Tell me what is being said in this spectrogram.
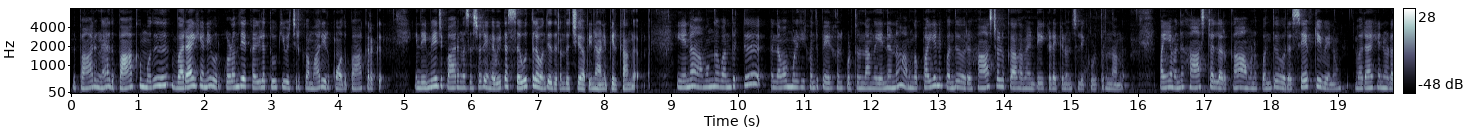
இது பாருங்கள் அது பார்க்கும்போது வராகியனை ஒரு குழந்தைய கையில் தூக்கி வச்சுருக்க மாதிரி இருக்கும் அது பார்க்குறக்கு. இந்த இமேஜ் பாருங்கள் சிஸ்டர் எங்கள் வீட்டை செவுத்தில் வந்து இது இருந்துச்சு அப்படின்னு அனுப்பியிருக்காங்க. ஏன்னா அவங்க வந்துட்டு நவமூலிகைக்கு வந்து பெயர்கள் கொடுத்துருந்தாங்க. என்னென்னா அவங்க பையனுக்கு வந்து ஒரு ஹாஸ்டலுக்காக வேண்டி கிடைக்கணும்னு சொல்லி கொடுத்துருந்தாங்க. பையன் வந்து ஹாஸ்டலில் இருக்கான் அவனுக்கு வந்து ஒரு சேஃப்டி வேணும். வராகியனோட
